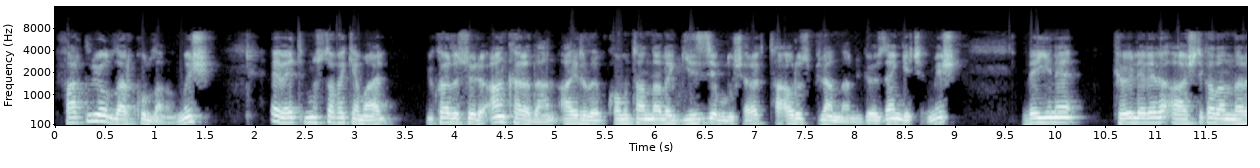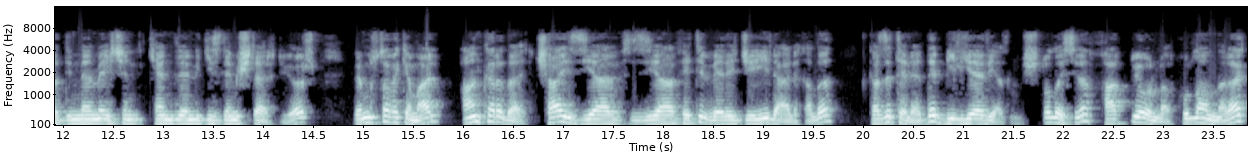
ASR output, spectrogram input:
farklı yollar kullanılmış. Evet Mustafa Kemal yukarıda söylüyor Ankara'dan ayrılıp komutanlarla gizlice buluşarak taarruz planlarını gözden geçirmiş ve yine köylere ve ağaçlık alanlara dinlenme için kendilerini gizlemişler diyor. Ve Mustafa Kemal Ankara'da çay ziyafeti vereceğiyle alakalı gazetelerde bilgiler yazılmış. Dolayısıyla farklı yollar kullanılarak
